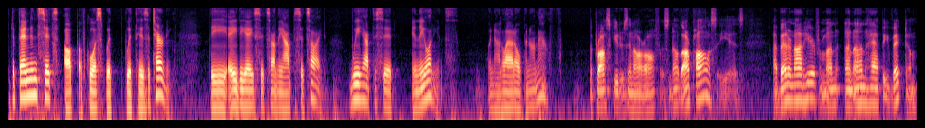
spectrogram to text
The defendant sits up, of course, with, with his attorney. The ADA sits on the opposite side. We have to sit in the audience. We're not allowed to open our mouth. The prosecutors in our office No, our policy is I better not hear from an unhappy victim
